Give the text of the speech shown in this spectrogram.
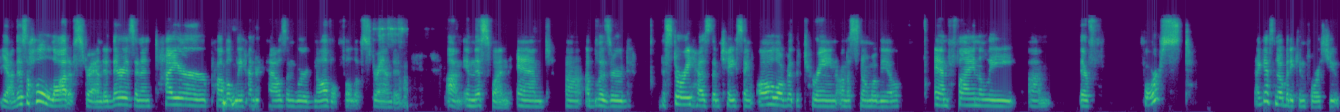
yeah there's a whole lot of stranded there is an entire probably 100000 mm-hmm. word novel full of stranded um, in this one and uh, a blizzard the story has them chasing all over the terrain on a snowmobile and finally um, they're forced I guess nobody can force you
